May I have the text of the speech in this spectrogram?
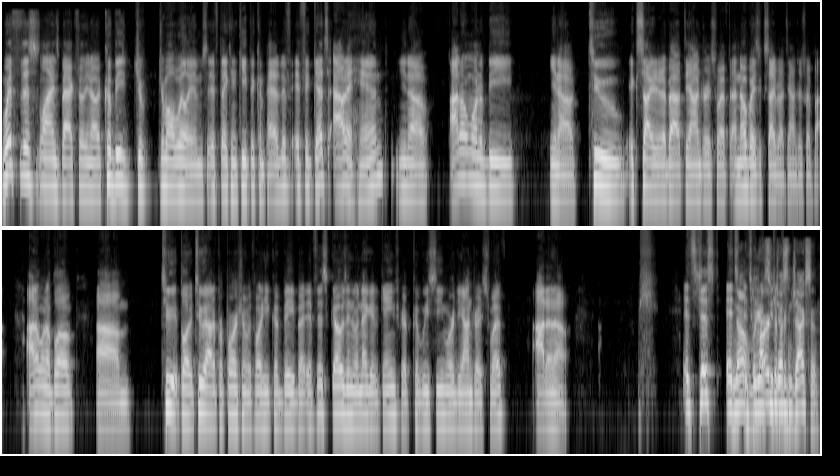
With this Lions backfield, you know, it could be J- Jamaal Williams if they can keep it competitive. If it gets out of hand, you know, I don't want to be, you know, too excited about D'Andre Swift. And nobody's excited about D'Andre Swift, but I don't want to blow um too blow too out of proportion with what he could be. But if this goes into a negative game script, could we see more D'Andre Swift? I don't know. It's just it's no, it's we're gonna hard see to Justin pro- Jackson.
